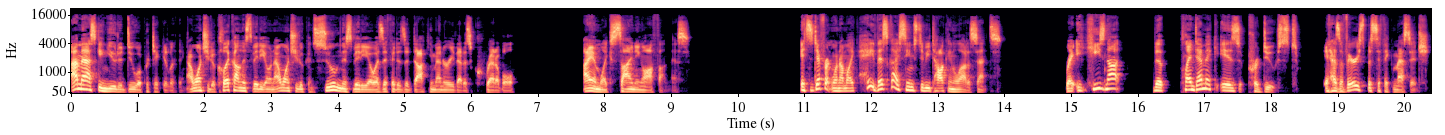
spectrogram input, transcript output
I'm asking you to do a particular thing. I want you to click on this video and I want you to consume this video as if it is a documentary that is credible. I am like signing off on this. It's different when I'm like, hey, this guy seems to be talking a lot of sense, right? He's not, the Plandemic is produced, it has a very specific message.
